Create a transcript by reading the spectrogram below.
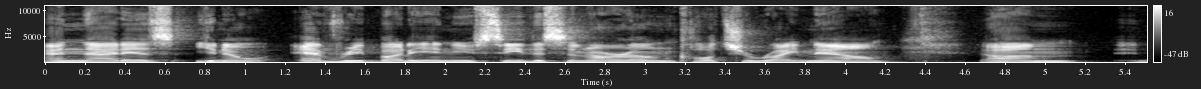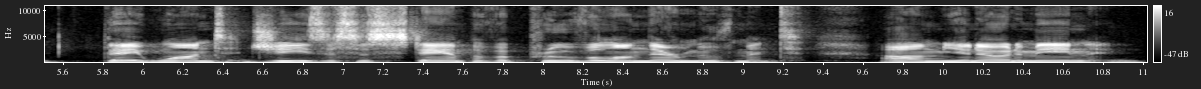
And that is, you know, everybody, and you see this in our own culture right now, um, they want Jesus' stamp of approval on their movement. Um, you know what I mean?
